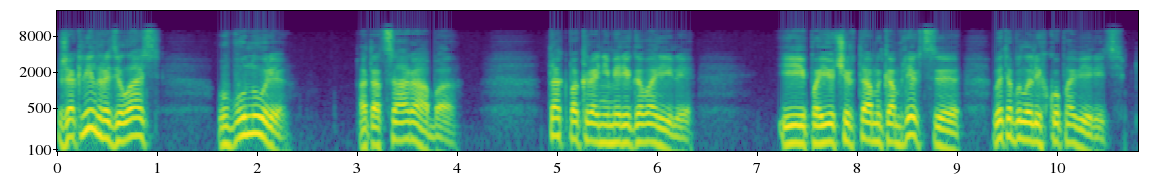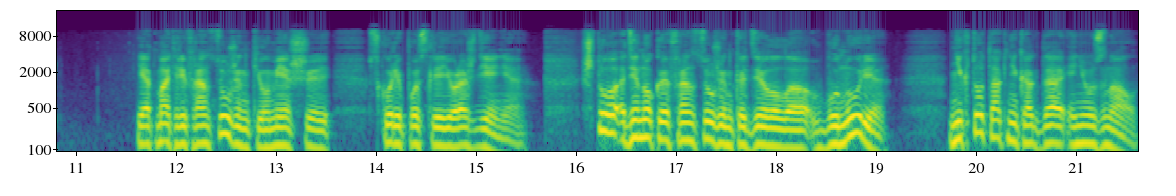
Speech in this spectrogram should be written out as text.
Жаклин родилась в Бунуре от отца-араба. Так, по крайней мере, говорили. И по ее чертам и комплекции в это было легко поверить. И от матери-француженки, умершей вскоре после ее рождения. Что одинокая француженка делала в Бунуре, никто так никогда и не узнал.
